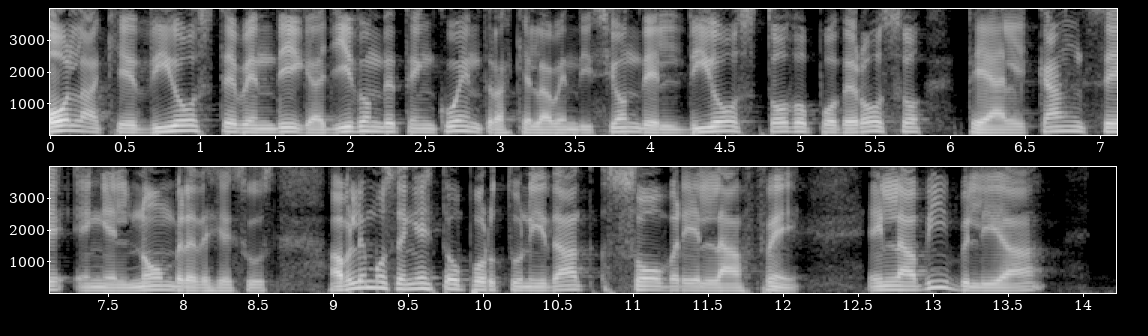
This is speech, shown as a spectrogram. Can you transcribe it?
Hola, que Dios te bendiga allí donde te encuentras, que la bendición del Dios Todopoderoso te alcance en el nombre de Jesús. Hablemos en esta oportunidad sobre la fe. En la Biblia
